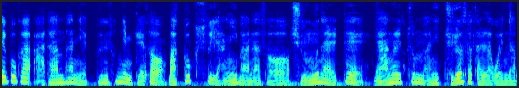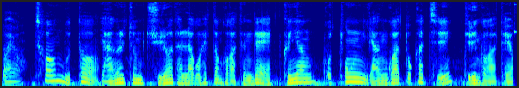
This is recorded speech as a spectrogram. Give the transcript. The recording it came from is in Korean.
체구가 아담한 예쁜 손님께서 막국수 양이 많아서 주문할 때 양을 좀 많이 줄여서 달라고 했나봐요. 처음부터 양을 좀 줄여달라고 했던 것 같은데 그냥 보통 양과 똑같이 드린 것 같아요.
